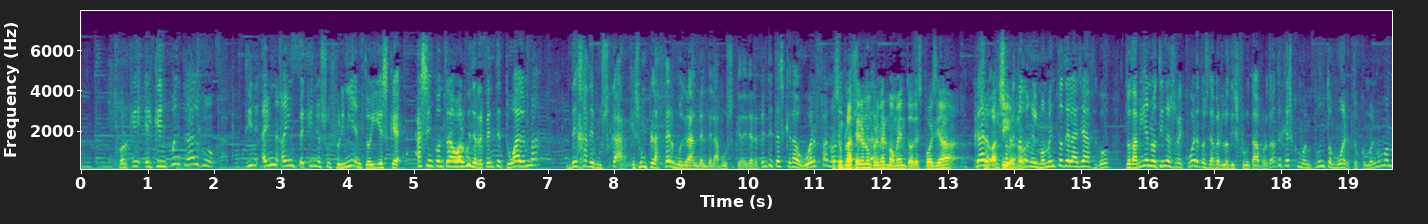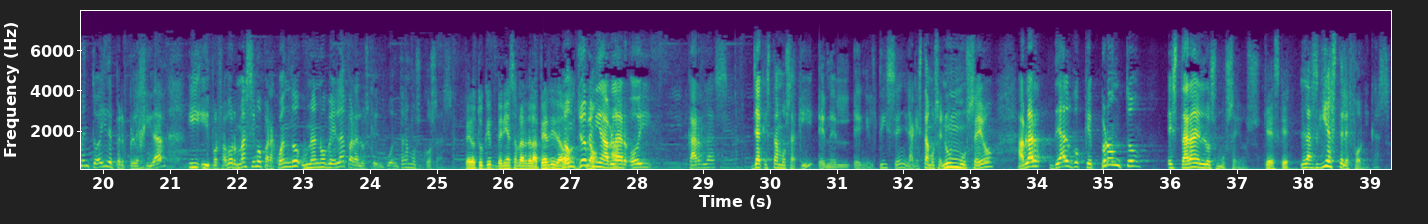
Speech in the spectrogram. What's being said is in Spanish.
Porque el que encuentra algo, tiene, hay, un, hay un pequeño sufrimiento y es que has encontrado algo y de repente tu alma deja de buscar, que es un placer muy grande el de la búsqueda, y de repente te has quedado huérfano. es un placer en un primer momento, después ya Claro, es un vacío, y sobre ¿no? todo en el momento del hallazgo, todavía no tienes recuerdos de haberlo disfrutado. Por lo tanto, que es como en punto muerto, como en un momento ahí de perplejidad. Y, y, por favor, Máximo, ¿para cuándo una novela para los que encontramos cosas? Pero tú que venías a hablar de la pérdida hoy. No, yo venía a hablar Ah, hoy, Carlas, ya que estamos aquí en el, en el Thyssen, ya que estamos en un museo, hablar de algo que pronto estará en los museos. ¿Qué es qué? Las guías telefónicas.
